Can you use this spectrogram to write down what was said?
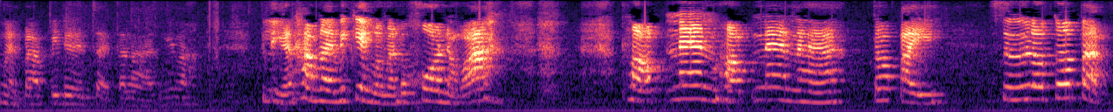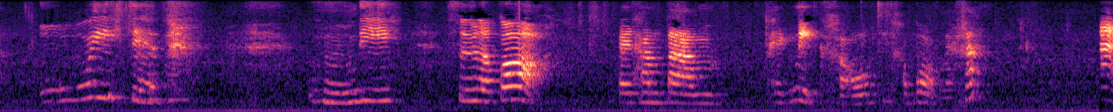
เหมือนแบบไปเดินจ่ายตลาดนี่หรอหลิงก็ทำอะไรไม่เก่งหรอกนะทุกคนแต่ว่าพร็อพแน่นพร็อพแน่นนะคะก็ไปซื้อแล้วก็แบบอุ้ยเจ็บหือดี ซื้อแล้วก็ไปทำตามเทคนิคเขาที่เขาบอกนะคะอะ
